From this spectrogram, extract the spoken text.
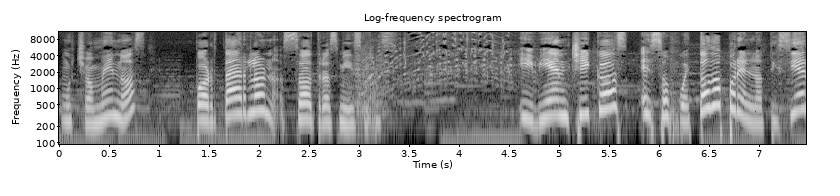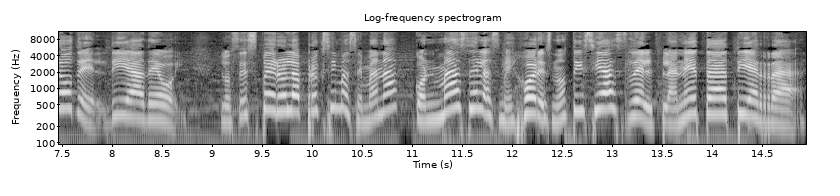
mucho menos portarlo nosotros mismos. Y bien chicos, eso fue todo por el noticiero del día de hoy. Los espero la próxima semana con más de las mejores noticias del planeta Tierra.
